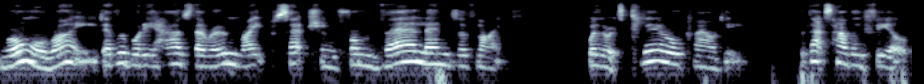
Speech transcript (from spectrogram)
wrong or right. Everybody has their own right perception from their lens of life, whether it's clear or cloudy but that's how they feel.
